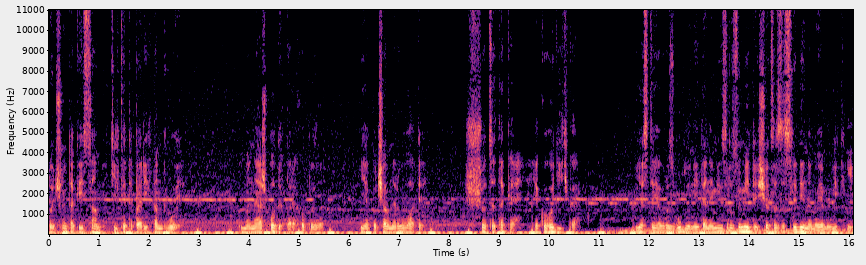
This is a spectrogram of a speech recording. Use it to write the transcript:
Точно такий самий, тільки тепер їх там двоє. У мене аж подих перехопило. Я почав нервувати. Що це таке? Якого дідька? Я стояв розгублений та не міг зрозуміти, що це за сліди на моєму вікні.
